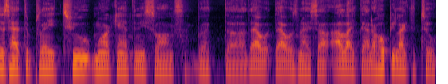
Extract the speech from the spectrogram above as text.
Just had to play two Marc Anthony songs, but uh, that that was nice. I, I like that. I hope you liked it too.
